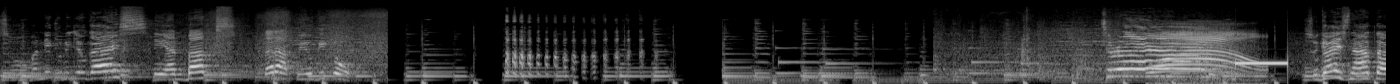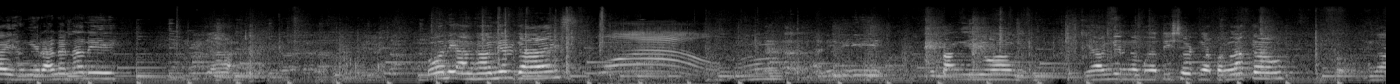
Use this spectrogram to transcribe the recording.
So, bandi ko ninyo guys, i-unbox. Tara, kuyugi ko. Wow! So guys, natay hangiranan ani. Ya. Mao ni ang hanger guys. Wow! Ani ni utang inyo ang ihangir nga mga t-shirt nga panglakaw. Nga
